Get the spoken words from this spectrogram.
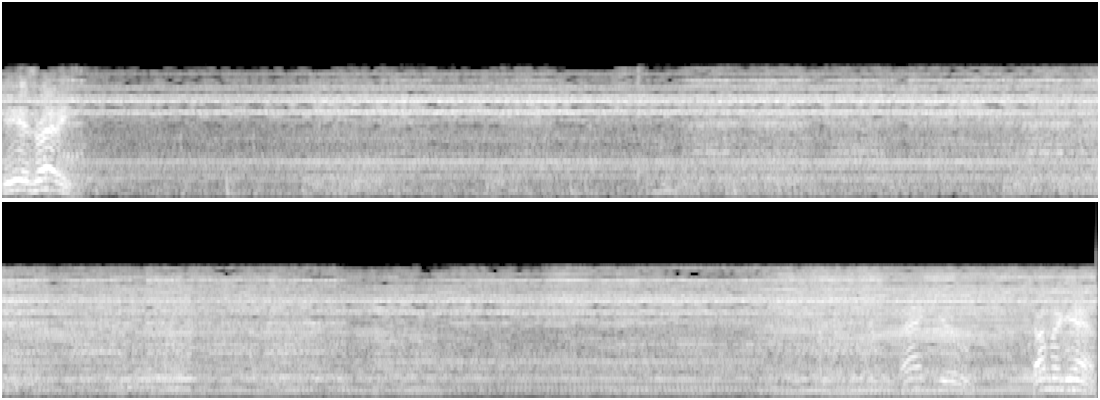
He is ready. Thank you. Come again.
